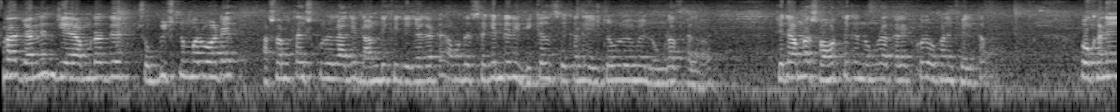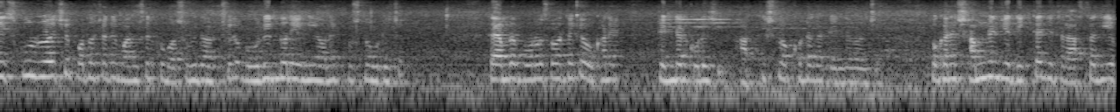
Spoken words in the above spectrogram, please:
আপনারা জানেন যে আমাদের চব্বিশ নম্বর ওয়ার্ডে আসালতা স্কুলের আগে ডান দিকে যে জায়গাটা, আমাদের সেকেন্ডারি ভিকেলস এখানে এইচডব্লিউএম এর নোংরা ফেলা হয়। যেটা আমরা শহর থেকে নোংরা কালেক্ট করে ওখানে ফেলতাম। ওখানে স্কুল রয়েছে, পথচারী মানুষের খুব অসুবিধা হচ্ছিল। বহুদিন ধরে নিয়ে অনেক প্রশ্ন উঠেছে। তাই আমরা পৌরসভা থেকে ওখানে টেন্ডার করেছি। আটত্রিশ লক্ষ টাকা টেন্ডার হয়েছে। ওখানে সামনের যে দিকটা, যেটা রাস্তা দিয়ে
